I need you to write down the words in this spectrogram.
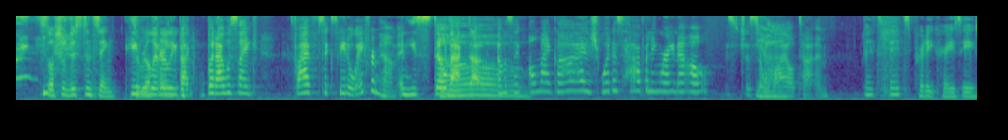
Like, Social distancing. It's he literally thing. backed, but I was like five, six feet away from him, and he's still backed up. I was like, oh my gosh, what is happening right now? It's just Yeah. a wild time. It's it's pretty crazy.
